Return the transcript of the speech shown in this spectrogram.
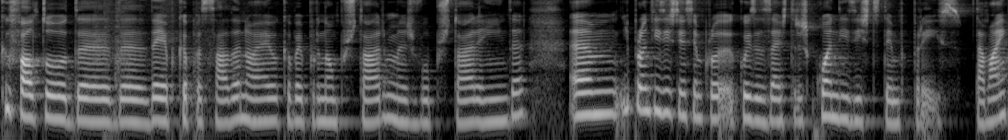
que faltou da, da, da, época passada, não é? Eu acabei por não postar, mas vou postar ainda. Um, e pronto, existem sempre coisas extras quando existe tempo para isso, tá bem?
